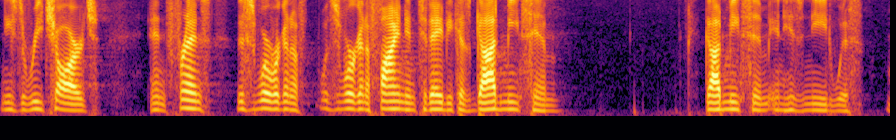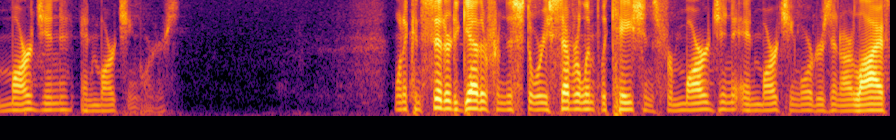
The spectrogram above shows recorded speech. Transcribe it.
needs to recharge. And friends, this is where we're gonna this is where we're gonna find him today because God meets him. God meets him in his need with margin and marching orders. Want to consider together from this story several implications for margin and marching orders in our lives.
